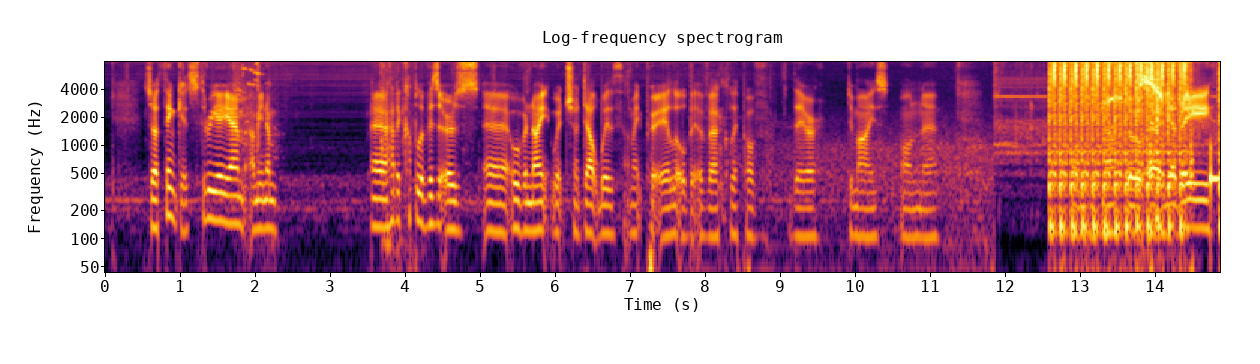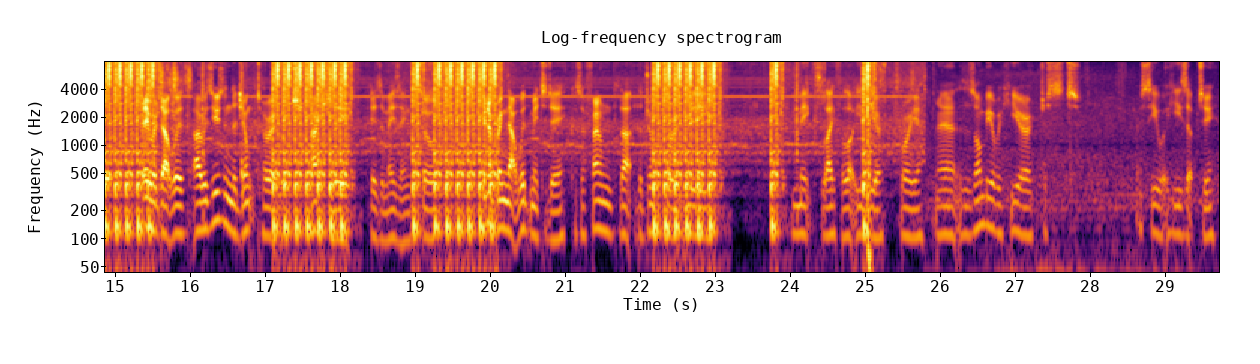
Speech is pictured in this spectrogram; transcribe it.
so I think it's 3 a.m. I mean, I'm uh, had a couple of visitors uh, overnight, which I dealt with. I might put a little bit of a clip of their demise on. Uh, so uh, yeah, they they were dealt with. I was using the junk turret, which actually is amazing. So I'm gonna bring that with me today because I found that the junk turret really makes life a lot easier for you. Uh, there's a zombie over here. Just let's see what he's up to.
